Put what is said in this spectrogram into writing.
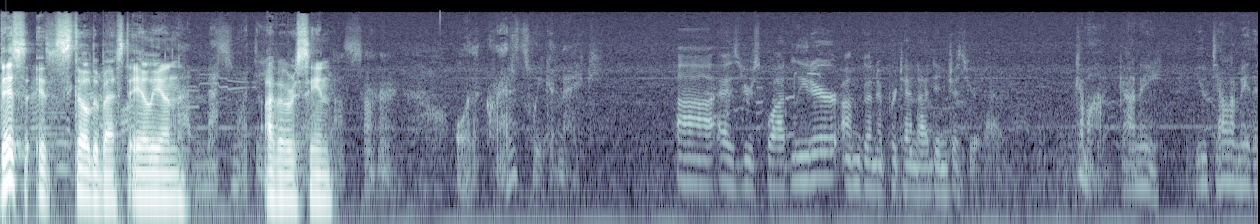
This is still the best alien I've ever seen. summer, or the credits we could make. Uh, as your squad leader, I'm gonna pretend I didn't just hear that. Come on, Gunny. You telling me the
